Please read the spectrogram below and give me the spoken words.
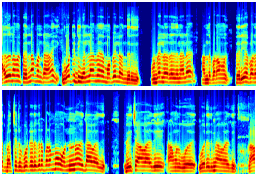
அதுவும் இல்லாமல் இப்போ என்ன பண்ணுறாங்கன்னா ஓடிடி எல்லாமே மொபைலில் வந்துடுது மொபைலில் வர்றதுனால அந்த படம் பெரிய படம் பட்ஜெட் போட்டு எடுக்கிற படமும் ஒன்றும் இதாகாது. ரீச் ஆகாது அவங்களுக்கு ஒரு- ஒரு இதுவுமே ஆகாது. நான்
